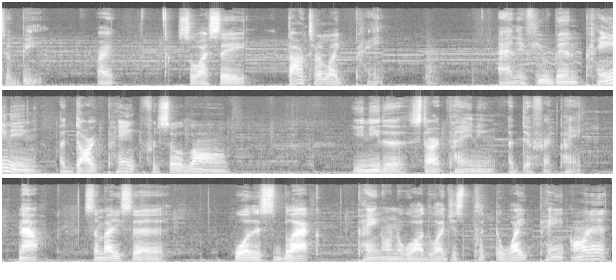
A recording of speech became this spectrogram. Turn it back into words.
to be, right? So I say thoughts are like paint. And if you've been painting a dark paint for so long, you need to start painting a different paint. Now, somebody said, well, it's black paint on the wall. Do I just put the white paint on it?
